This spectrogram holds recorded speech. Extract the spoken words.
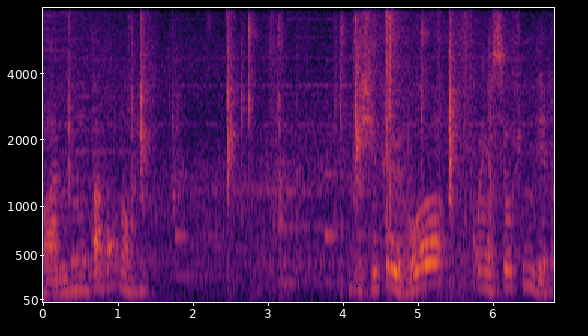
barulho não tá bom não. O bichinho que eu vou conhecer o fim dele.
